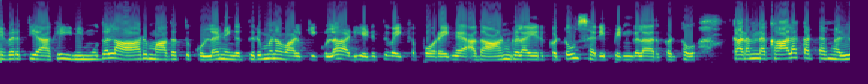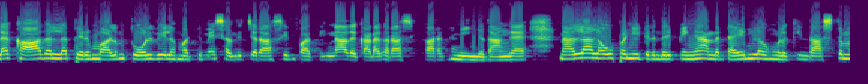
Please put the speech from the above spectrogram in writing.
நிவர்த்தியாகி இனி முதல் ஆறு மாதத்துக்குள்ள நீங்க திருமண வாழ்க்கைக்குள்ள அடி எடுத்து வைக்க போறீங்க. அது ஆண்களா இருக்கட்டும் சரி பெண்களா இருக்கட்டும். கடந்த காலகட்டங்கள்ல காதல்ல பெரும்பாலும் தோல்வியில மட்டுமே சந்திச்ச ராசின்னு பாத்தீங்கன்னா அது கடகராசிக்காரங்க நீங்க தாங்க. நல்லா லவ் பண்ணிட்டு இருந்திருப்பீங்க. அந்த டைம்ல உங்களுக்கு இந்த அஷ்டம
